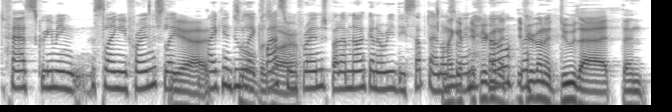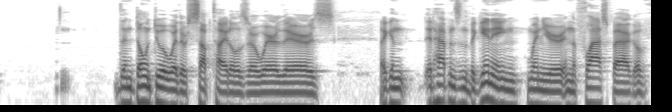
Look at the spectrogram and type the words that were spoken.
fast screaming, slangy French. Like, Yeah, I can do like classroom. French, but I'm not gonna read these subtitles like, if, right if you're gonna if you're gonna do that, then then don't do it where there's subtitles or where there's like in it happens in the beginning when you're in the flashback of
